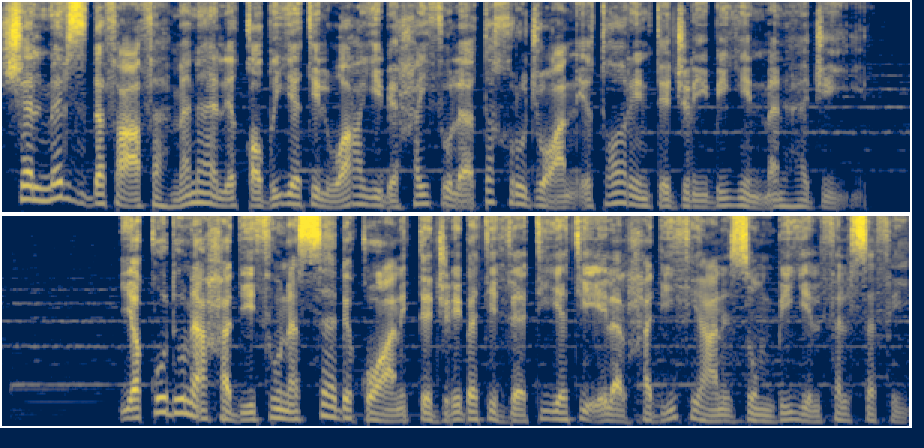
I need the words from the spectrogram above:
شالميرز دفع فهمنا لقضية الوعي بحيث لا تخرج عن إطار تجريبي منهجي. يقودنا حديثنا السابق عن التجربة الذاتية إلى الحديث عن الزومبي الفلسفي.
